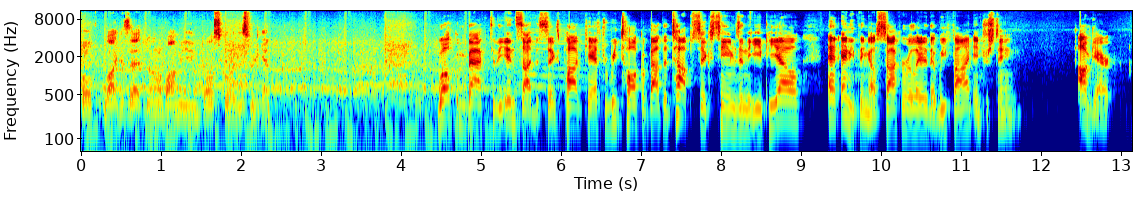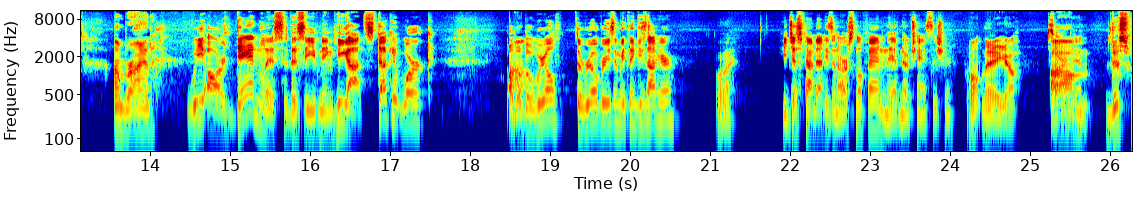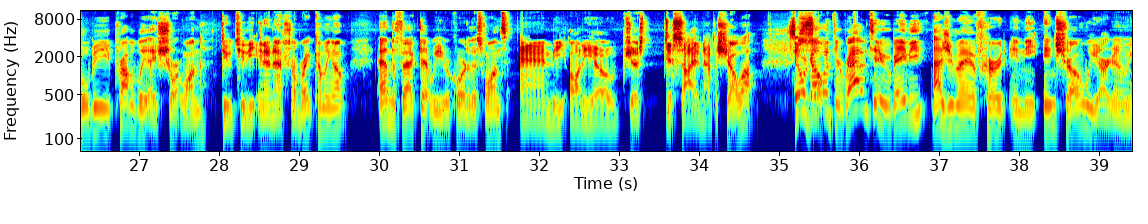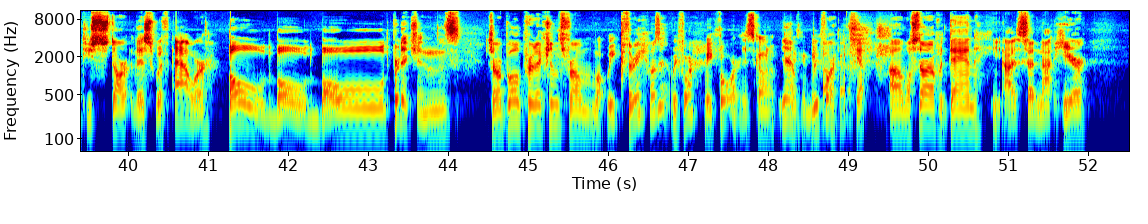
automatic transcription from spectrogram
both Lacazette and Aubameyang both score this weekend. Welcome back to the Inside the Six podcast, where we talk about the top six teams in the EPL and anything else soccer related that we find interesting. I'm Garrett. I'm Brian. We are Danless this evening. He got stuck at work. Although Uh. the real the real reason we think he's not here, Why? he just found out he's an Arsenal fan and they have no chance this year. Well, there you go. Sorry, um, this will be probably a short one due to the international break coming up and the fact that we recorded this once and the audio just decided not to show up. So we're So- going through round two, baby. As you may have heard in the intro, we are going to start this with our Bold, bold, bold predictions. so our bold predictions from what week three was it? Week four? Week four is going up. Yeah, it's be week four. Going up. Yep. Um, we'll start off with Dan. He, I said not here.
